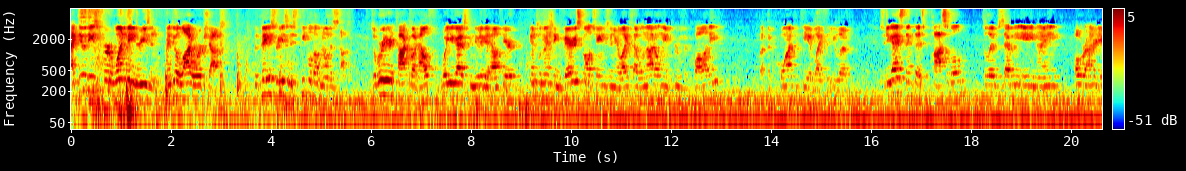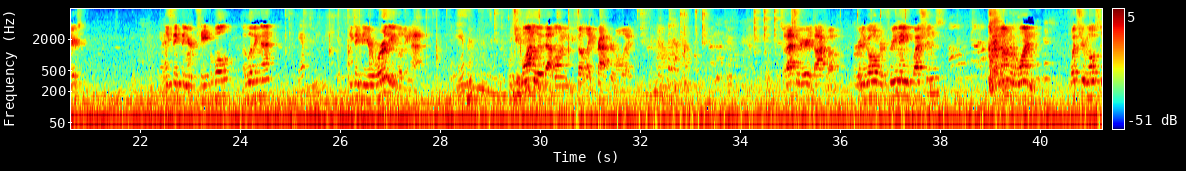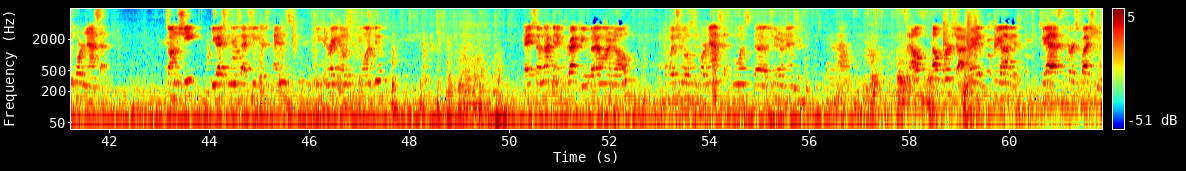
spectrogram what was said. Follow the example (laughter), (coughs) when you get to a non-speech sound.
I do these for one main reason. I do a lot of workshops. The biggest reason is people don't know this stuff. So we're here to talk about health, what you guys can do to get healthier, implementing very small changes in your life that will not only improve the quality, but the quantity of life that you live. So do you guys think that it's possible to live 70, 80, 90, over 100 years? Do you think that you're capable of living that? Yep. Do you think that you're worthy of living that? Yep. Would you want to live that long if you felt like crap your whole life? So that's what we're here to talk about. We're going to go over three main questions. So number one, what's your most important asset? It's on the sheet. You guys can use that sheet. There's pens. You can write notes if you want to. Okay, so I'm not going to correct you, but I want to know what's your most important asset. Who wants to shoot out an answer? It's a health, health workshop, right? Pretty obvious. So yeah, that's the first question.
